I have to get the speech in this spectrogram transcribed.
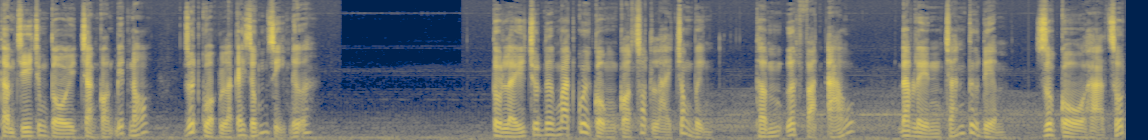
Thậm chí chúng tôi chẳng còn biết nó. Rốt cuộc là cái giống gì nữa? Tôi lấy chút nước mắt cuối cùng còn sót lại trong bình, Thấm ướt vạt áo, Đạp lên chán tư điểm, Giúp cô hạ sốt,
